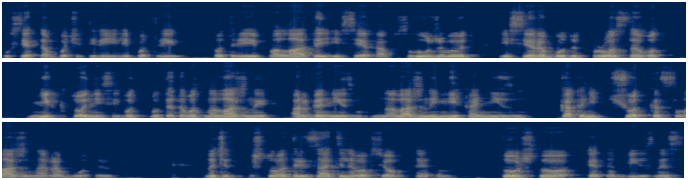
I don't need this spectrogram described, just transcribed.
у всех там по 4 или по 3, по 3 палаты, и всех обслуживают, и все работают просто вот никто не... Вот, вот это вот налаженный организм, налаженный механизм, как они четко слаженно работают. Значит, что отрицательно во всем этом? То, что это бизнес,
